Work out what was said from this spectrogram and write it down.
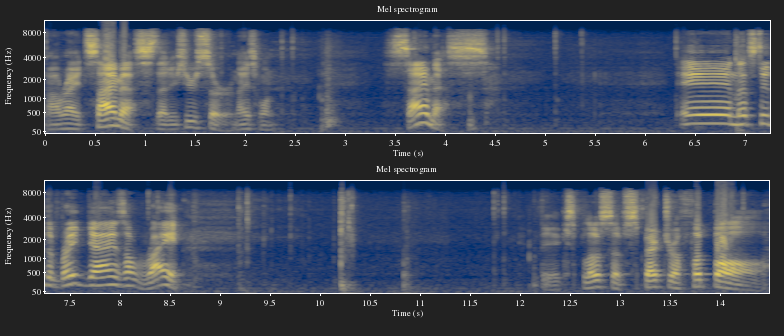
All right, Simus, that is you, sir. Nice one. Simus. And let's do the break, guys. All right. The explosive Spectra football.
